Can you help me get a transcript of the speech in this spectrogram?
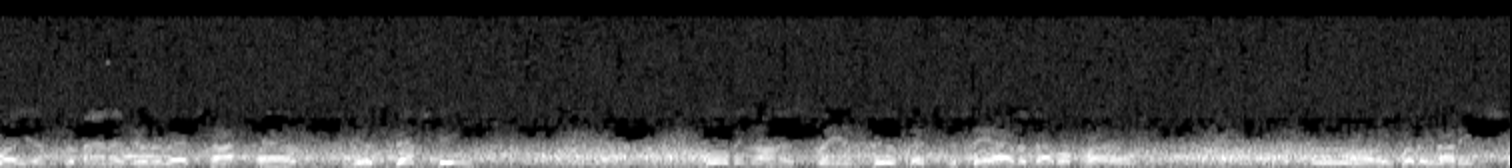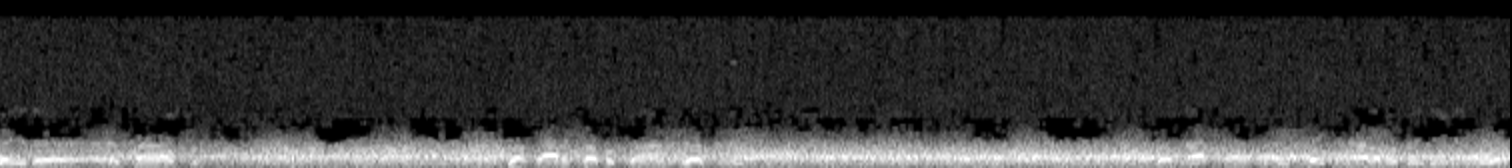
Williams, the manager of the Red Sox, has Yastrzemski moving on his three and two pitch to stay out of the double play. Or will he let him stay there? As Harrelson struck out a couple times yesterday. Does not have to be taken out of a big inning here.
